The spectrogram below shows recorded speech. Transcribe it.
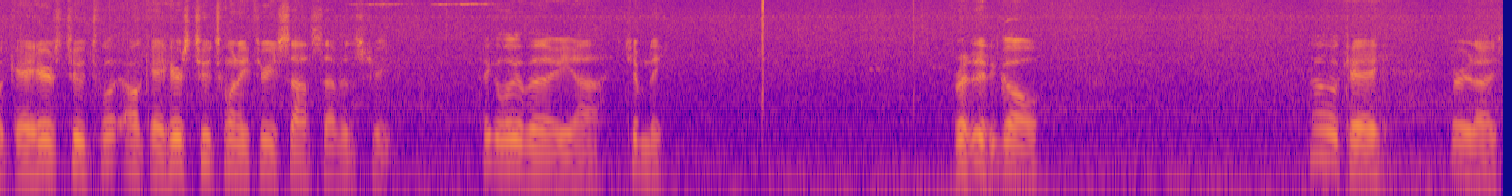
Okay, here's two. Okay, here's 223 South Seventh Street. Take a look at the uh, chimney. Ready to go. Okay, very nice.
